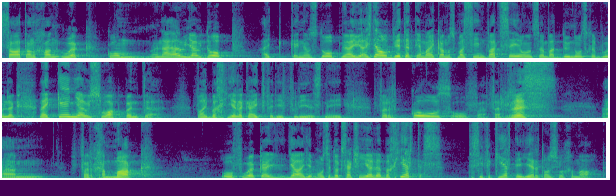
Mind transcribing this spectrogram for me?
Satan gaan ook kom en hy hou jou dop. Hy ken ons dop. Nee, hy hy's nie al weet dit nie, maar hy kan ons maar sien wat sê ons en wat doen ons gewoonlik. En hy ken jou swakpunte. Waar begeerlikheid vir die vlees, nê, vir kos of uh, vir rus. Ehm um, vir gemak of ook uh, ja, jy, ons het ook seksuele begeertes. Dis nie verkeerd nie. Die Here het ons so gemaak.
